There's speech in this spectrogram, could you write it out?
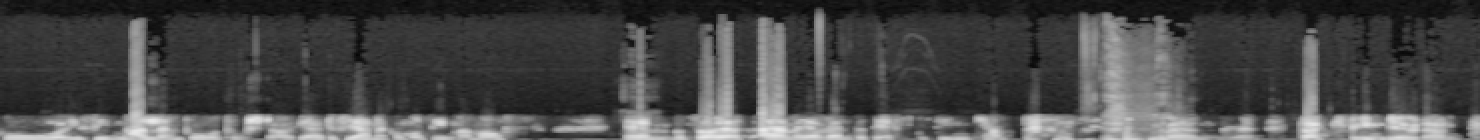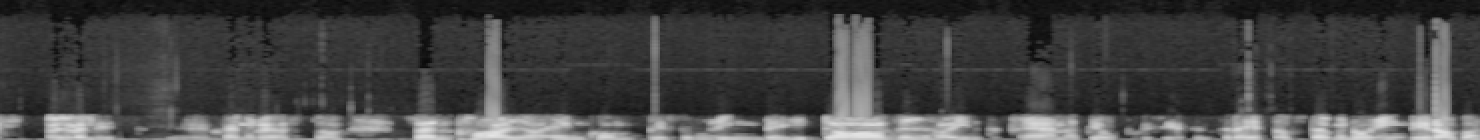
på, i simhallen på torsdagar. Du får gärna komma och simma med oss. Mm. Um, och sa jag att äh, men jag väntar till efter simkampen. men eh, tack för inbjudan. Det var väldigt generöst. Och sen har jag en kompis som ringde idag. Vi har inte tränat ihop och vi ses inte sådär jätteofta. Men hon ringde idag och bara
